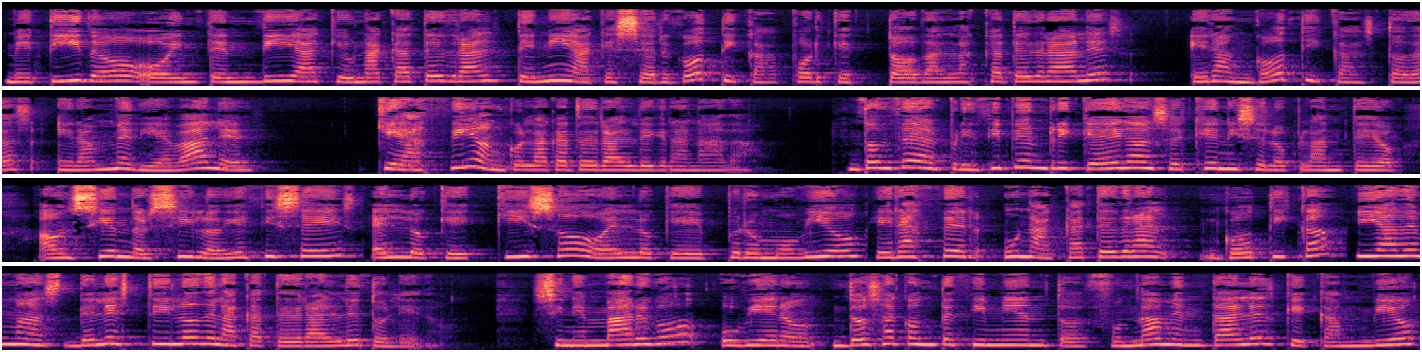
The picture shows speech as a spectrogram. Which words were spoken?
metido o entendía que una catedral tenía que ser gótica porque todas las catedrales eran góticas, todas eran medievales. ¿Qué hacían con la catedral de Granada? Entonces, al principio Enrique Egas es que ni se lo planteó, aun siendo el siglo XVI, él lo que quiso o él lo que promovió era hacer una catedral gótica y además del estilo de la Catedral de Toledo. Sin embargo, hubieron dos acontecimientos fundamentales que cambió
